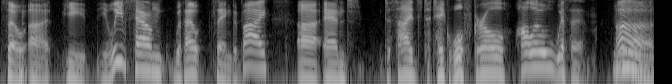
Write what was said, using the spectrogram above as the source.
So uh, he he leaves town without saying goodbye, uh, and decides to take Wolf Girl Hollow with him. Ah,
